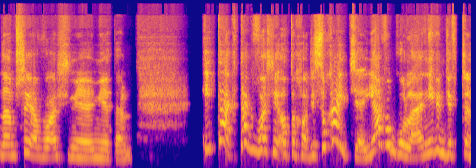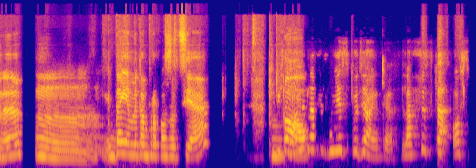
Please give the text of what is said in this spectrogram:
nam szyja właśnie nie ten. I tak, tak właśnie o to chodzi. Słuchajcie, ja w ogóle, nie wiem dziewczyny, mm, dajemy tą propozycję, Oczywiście bo mamy dla Was niespodziankę. Dla wszystkich Tak. osób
